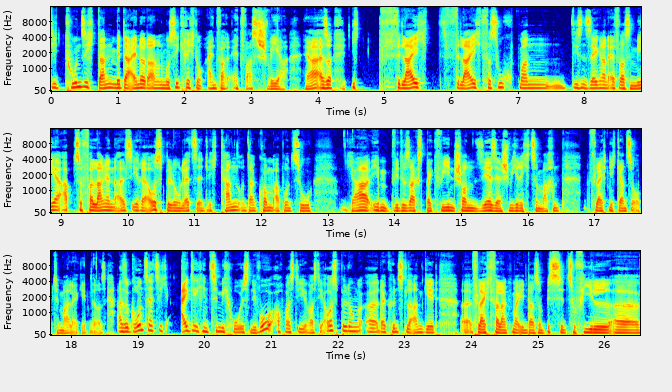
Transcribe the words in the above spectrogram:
die tun sich dann mit der einen oder anderen Musikrichtung einfach etwas schwer. Ja, also ich vielleicht vielleicht versucht man diesen Sängern etwas mehr abzuverlangen, als ihre Ausbildung letztendlich kann. Und dann kommen ab und zu, ja, eben, wie du sagst, bei Queen schon sehr, sehr schwierig zu machen. Vielleicht nicht ganz so optimale Ergebnisse. Also grundsätzlich eigentlich ein ziemlich hohes Niveau, auch was die, was die Ausbildung äh, der Künstler angeht. Äh, vielleicht verlangt man ihnen da so ein bisschen zu viel äh,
